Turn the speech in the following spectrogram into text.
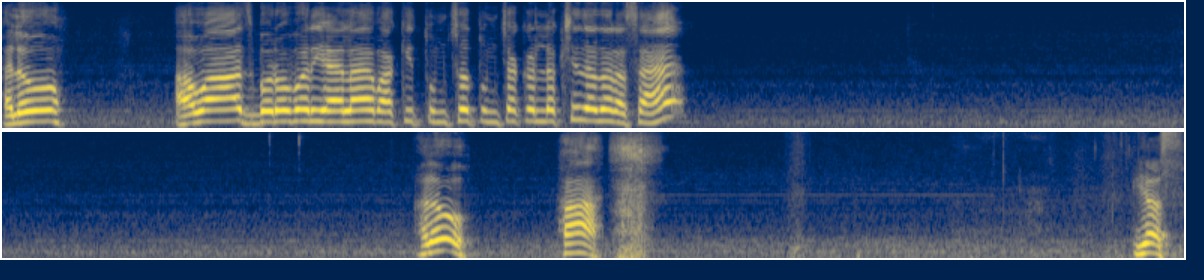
हॅलो आवाज बरोबर यायला बाकी तुमचं तुमच्याकडे लक्ष द्या असं हा. हॅलो हां. यस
